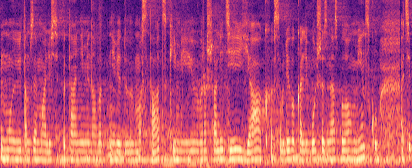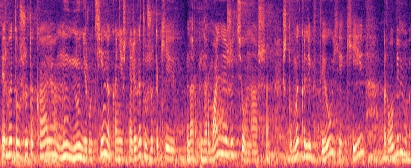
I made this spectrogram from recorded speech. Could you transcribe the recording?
Мы там займаліся пытаннямі нават не ведаю мастацкімі вырашалі дзе як асабліва калі большая з нас была ў мінску. А цяпер гэта ўжо такая ну ну не руціна канешне але гэта ўжо такі нармальнае жыццё наше што мы калектыў які робім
